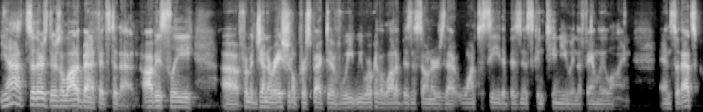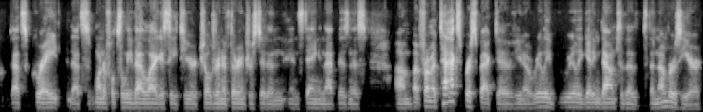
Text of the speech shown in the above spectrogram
Yeah, so there's there's a lot of benefits to that. Obviously, uh, from a generational perspective, we we work with a lot of business owners that want to see the business continue in the family line. And so that's that's great. That's wonderful to leave that legacy to your children if they're interested in in staying in that business. Um, but from a tax perspective you know really really getting down to the to the numbers here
